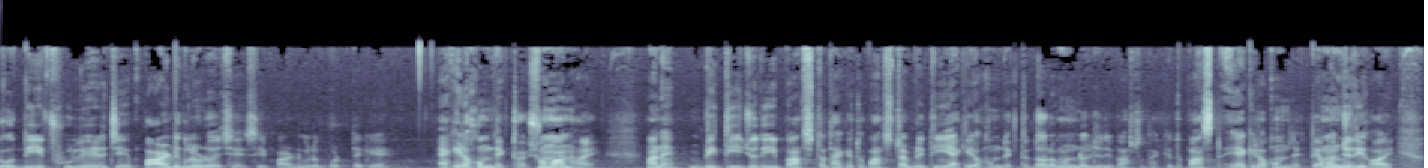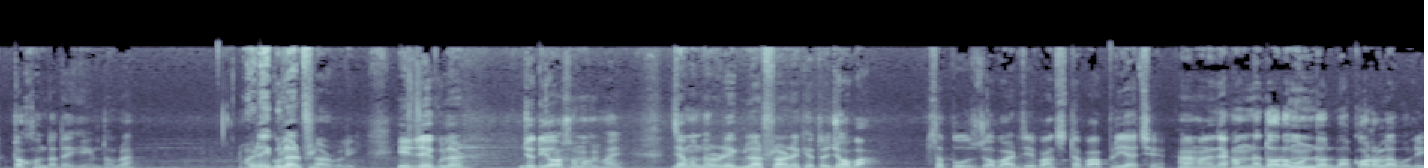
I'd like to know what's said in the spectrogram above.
যদি ফুলের যে পার্টগুলো রয়েছে, সেই পার্টগুলো প্রত্যেকে একই রকম দেখতে হয়, সমান হয়। মানে বৃতি যদি পাঁচটা থাকে, তো পাঁচটা বৃতি একই রকম দেখতে দলমণ্ডল যদি পাঁচটা থাকে, তো পাঁচটা একই রকম দেখতে এমন যদি হয়, তখন তাদেরকে কিন্তু আমরা রেগুলার ফ্লাওয়ার বলি। ইরেগুলার যদি অসমান হয়, যেমন ধরো রেগুলার ফ্লাওয়ারের ক্ষেত্রে জবা। সাপোজ জবার যে পাঁচটা পাপড়ি আছে হ্যাঁ মানে দেখো আমরা দলমণ্ডল বা করলা বলি,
